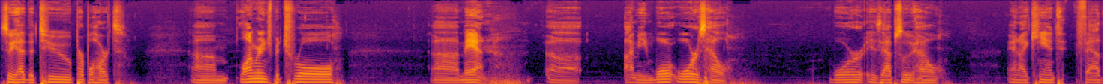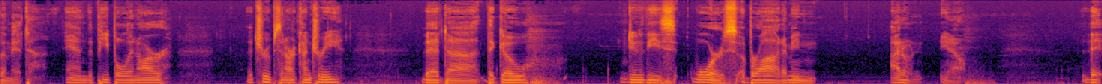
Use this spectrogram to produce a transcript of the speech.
so you had the two Purple Hearts, um, long range patrol. Uh, man, uh, I mean, war war is hell. War is absolute hell, and I can't fathom it. And the people in our, the troops in our country, that uh, that go do these wars abroad. I mean, I don't, you know, they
